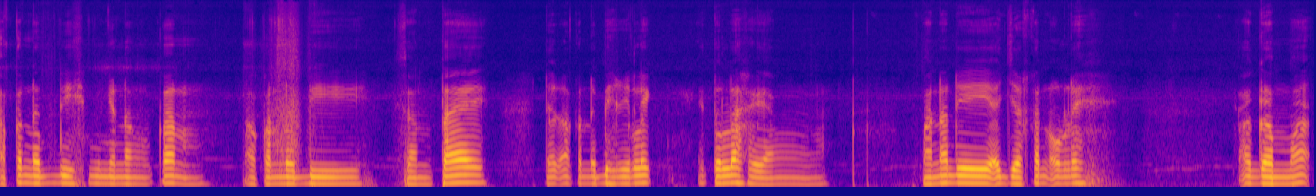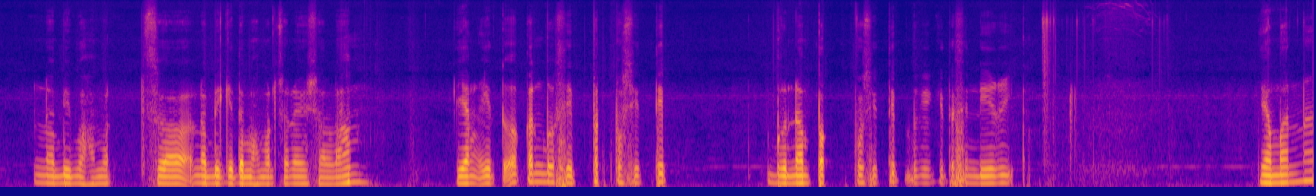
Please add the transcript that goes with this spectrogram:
akan lebih menyenangkan akan lebih santai dan akan lebih rileks. Itulah yang mana diajarkan oleh agama Nabi Muhammad Nabi kita Muhammad SAW yang itu akan bersifat positif berdampak positif bagi kita sendiri. Yang mana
